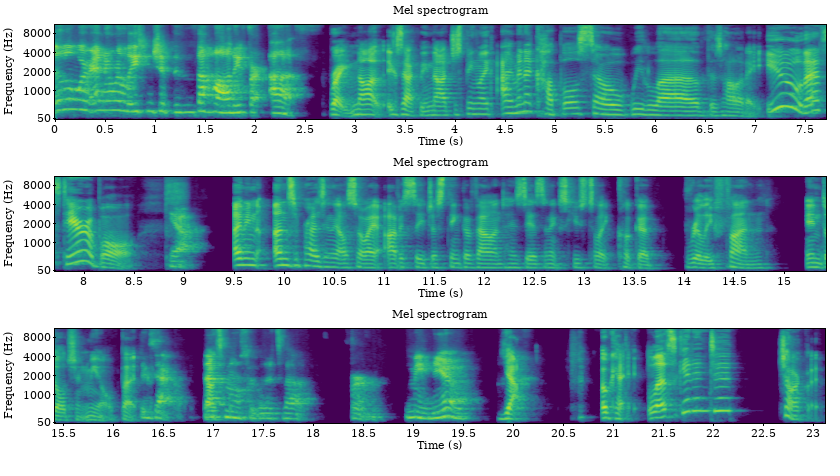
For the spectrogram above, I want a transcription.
oh, we're in a relationship. This is the holiday for us. Right. Not exactly. Not just being like, I'm in a couple, so we love this holiday. Ew, that's terrible. Yeah. I mean, unsurprisingly, also, I obviously just think of Valentine's Day as an excuse to like cook a really fun, indulgent meal. But Exactly. That's mostly what it's about for me and you. yeah. Okay. Let's get into chocolate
